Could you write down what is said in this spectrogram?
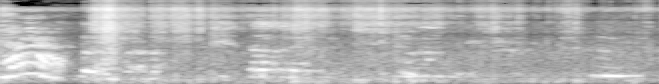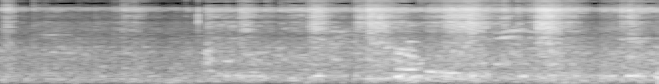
হ্যাঁ দিবা না আরে ও তাই তো দিশা বাগান তুমি দুই ঘণ্টা কথা বলছি আমার কথা বলো ও ও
